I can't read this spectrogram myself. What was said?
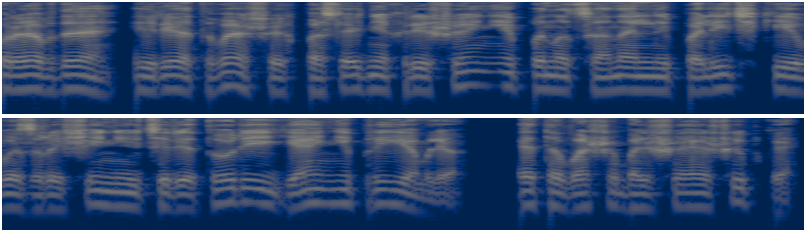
Правда, и ряд ваших последних решений по национальной политике и возвращению территории я не приемлю. Это ваша большая ошибка.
